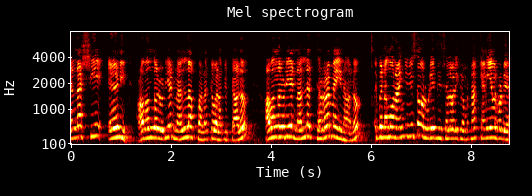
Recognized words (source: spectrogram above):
ஏன்னா ஷீ ஏர்ன் இட் அவங்களுடைய நல்ல பழக்க வழக்கத்தாலும் அவங்களுடைய நல்ல திறமையினாலும் இப்போ நம்ம ஒரு அஞ்சு நிமிஷம் ஒரு செலவழிக்கணும்னா கனியவர்களுடைய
